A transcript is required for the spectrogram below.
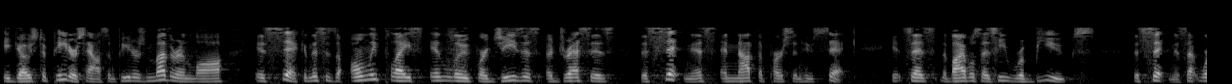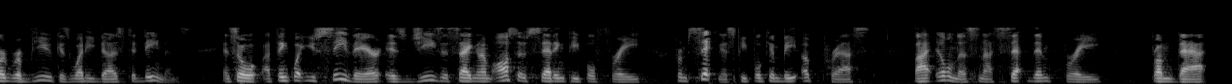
he goes to Peter's house, and Peter's mother-in-law is sick. And this is the only place in Luke where Jesus addresses the sickness and not the person who's sick. It says the Bible says he rebukes the sickness. That word rebuke is what he does to demons. And so I think what you see there is Jesus saying, I'm also setting people free from sickness. People can be oppressed by illness, and I set them free from that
